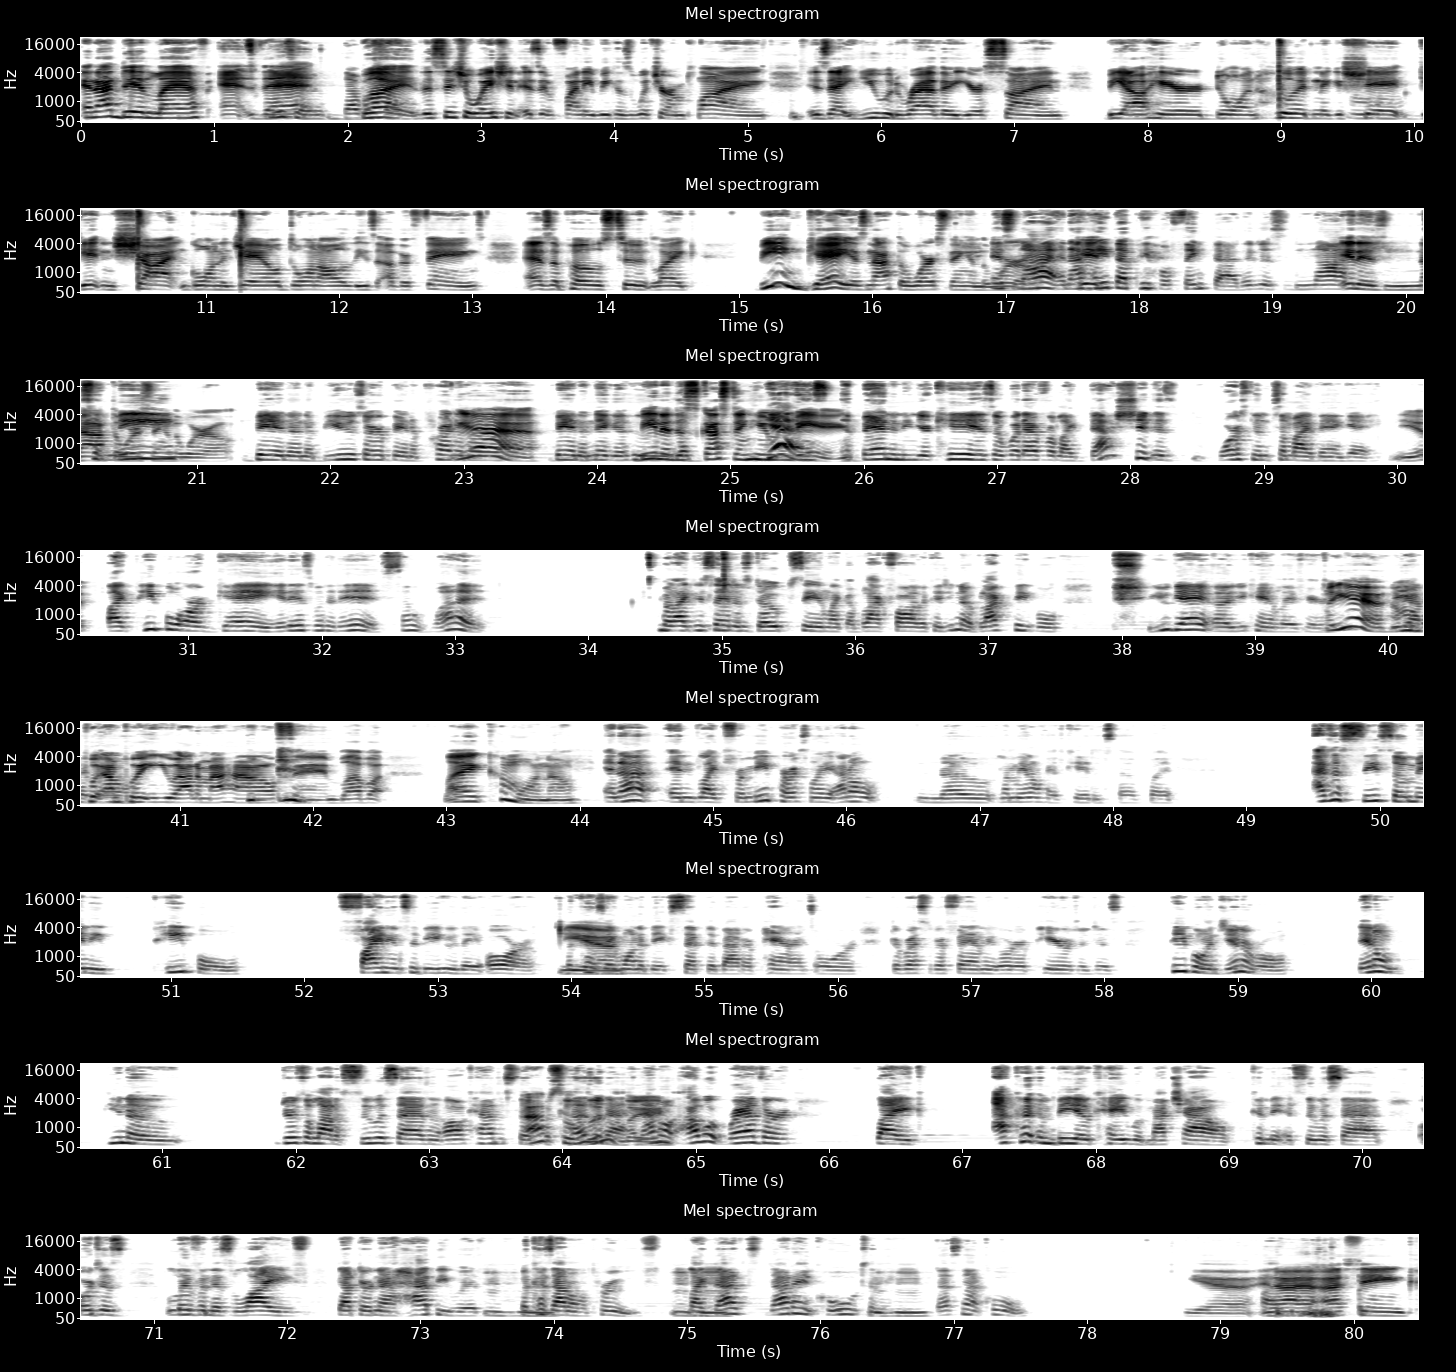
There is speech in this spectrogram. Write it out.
and I did laugh at that. That but funny. the situation isn't funny because what you're implying is that you would rather your son be out here doing hood nigga Mm-hmm. shit, getting shot, going to jail, doing all of these other things, as opposed to like being gay is not the worst thing in the it's world. It's not, and I It- hate that people think that. It is not It is not the worst thing in the world. being an abuser, being a predator, Yeah, being a nigga who being a disgusting human yes, being. abandoning your kids or whatever. Like that shit is worse than somebody being gay. Yep. Like people are gay. It is what it is. So what? But like you said, it's dope seeing like a black father because you know black people, you gay, uh, you can't live here. Yeah, You I'm put, I'm putting you out of my house and blah blah. Like, come on now. And I and like for me personally, I don't know. I mean, I don't have kids and stuff, but I just see so many people fighting to be who they are because Yeah. they want to be accepted by their parents or the rest of their family or their peers or just people in general. They don't, you know. There's a lot of suicides and all kinds of stuff because of that. And I don't. I would rather, like, I couldn't be okay with my child committing suicide or just living his life that they're not happy with Mhm. because I don't approve. Like Mhm. that's that ain't cool to me. Mhm. That's not cool. Yeah, and I, I think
